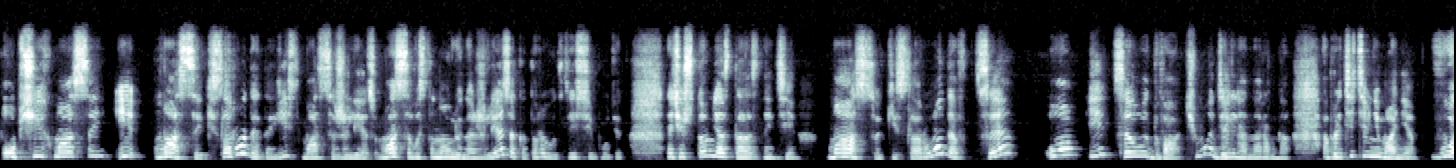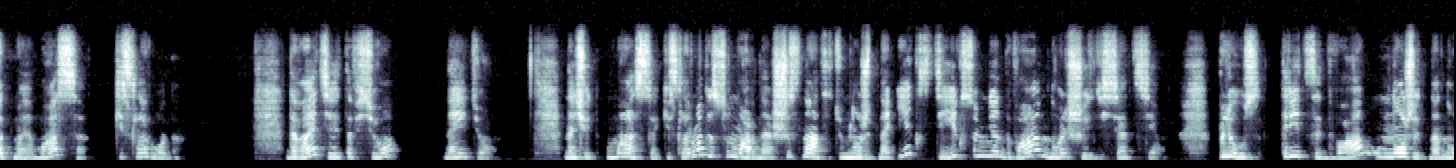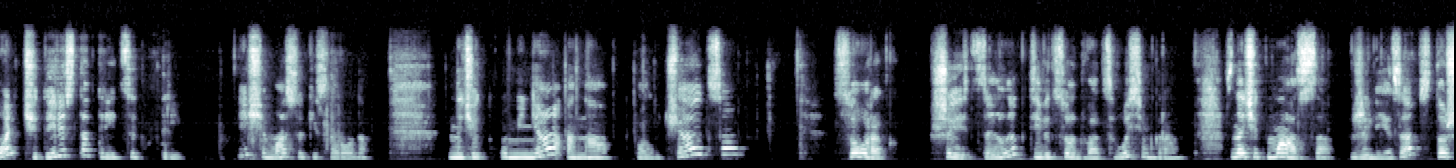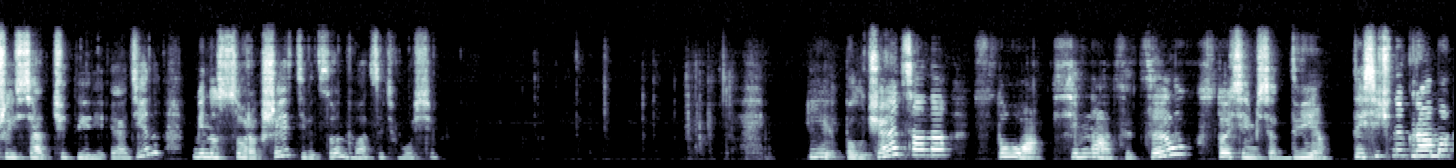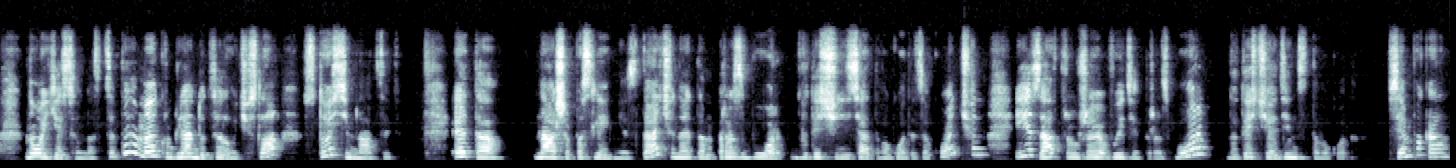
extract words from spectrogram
общей их массой и массой кислорода, это есть масса железа. Масса восстановленного железа, которая вот здесь и будет. Значит, что мне осталось найти? Массу кислорода в С О и СО2, чему отдельно она равна. Обратите внимание, вот моя масса кислорода. Давайте это все найдем. Значит, масса кислорода суммарная 16 умножить на х, где х у меня 2,067. Плюс 32 умножить на 0, 433. Ищем массу кислорода. Значит, у меня она получается 46,928 грамм. Значит, масса железа 164,1 минус 46,928. И получается она 117,172 тысячных грамма, но если у нас ЦТ, мы округляем до целого числа 117. Это наша последняя задача. На этом разбор 2010 года закончен, и завтра уже выйдет разбор 2011 года. Всем пока!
